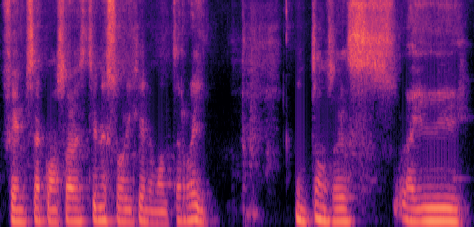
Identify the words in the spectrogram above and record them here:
FEMSA, como sabes, tiene su origen en Monterrey. Entonces, ahí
